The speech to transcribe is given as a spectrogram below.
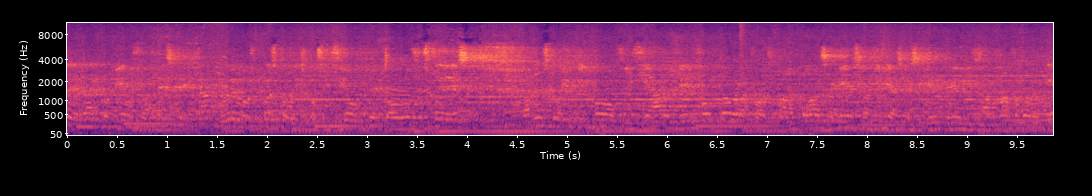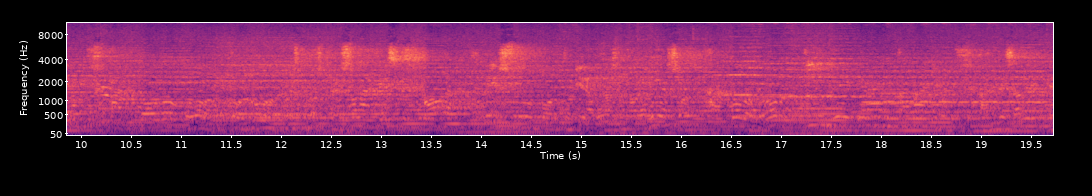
De dar comienzo al espectáculo hemos puesto a disposición de todos ustedes a nuestro equipo oficial de fotógrafos para todas aquellas familias que se quieren realizar una fotografía a todo color con uno de nuestros personajes. Ahora es su oportunidad. Las fotografías son a todo color y de gran tamaño. Han de saber que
